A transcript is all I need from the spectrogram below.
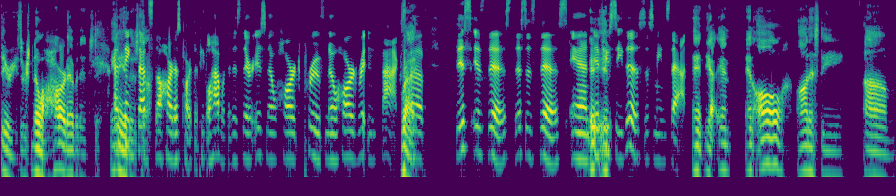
theories. There's no hard evidence I think that's the hardest part that people have with it is there is no hard proof, no hard written facts Right. of this is this, this is this, and It- if you see this, this means that. and yeah, and in all honesty, um,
